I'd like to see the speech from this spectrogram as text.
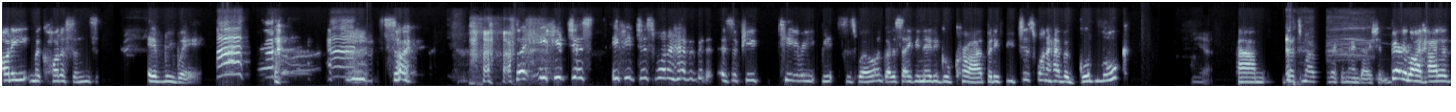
Hottie McHottison's everywhere. So so if you just if you just want to have a bit there's a few teary bits as well I've got to say if you need a good cry but if you just want to have a good look Yeah. um that's my recommendation very lighthearted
